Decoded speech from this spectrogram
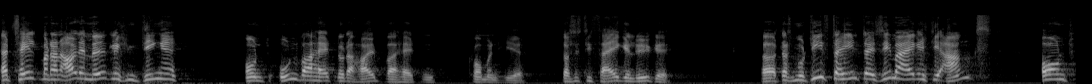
erzählt man dann alle möglichen Dinge und Unwahrheiten oder Halbwahrheiten kommen hier. Das ist die feige Lüge. Äh, das Motiv dahinter ist immer eigentlich die Angst und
